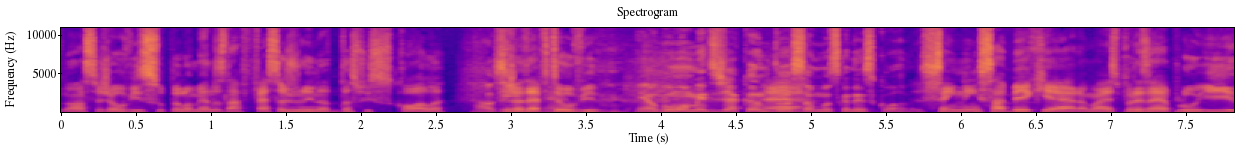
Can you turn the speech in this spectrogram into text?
nossa, já ouvi isso pelo menos na festa junina da sua escola, Alguém- você já deve ter é. ouvido Em algum momento você já cantou É. essa música na escola. sem nem saber que era. Mas, por exemplo, e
